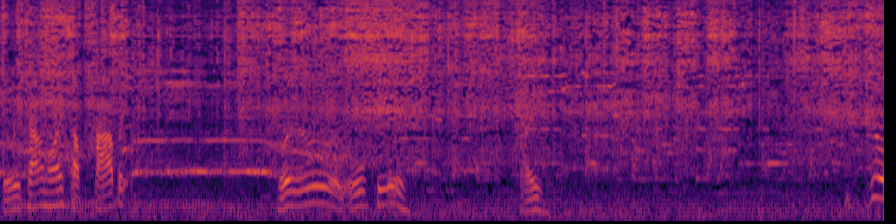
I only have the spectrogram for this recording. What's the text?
เจอช้างน้อยสับขาไป เฮ้ยเอโอเค ไปยู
